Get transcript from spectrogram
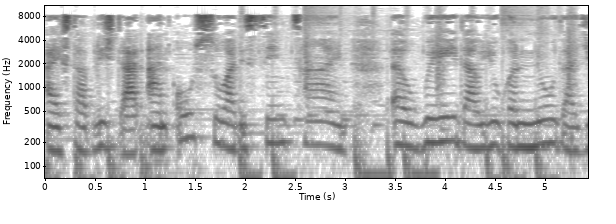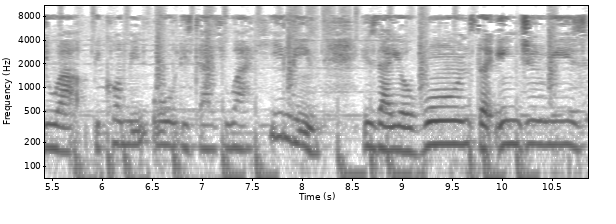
I established that and also at the same time, a way that you can know that you are becoming old is that you are healing, is that your wounds, the injuries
